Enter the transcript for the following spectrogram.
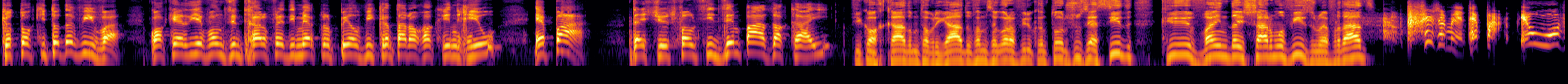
Que eu estou aqui toda viva. Qualquer dia vão desenterrar o Freddie Mercury para ele vir cantar ao Rock in Rio. É pá, deixem os falecidos em paz, ok? Fica o recado, muito obrigado. Vamos agora ouvir o cantor José Cid, que vem deixar um aviso, não é verdade? Precisamente, é pá, eu ouvi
